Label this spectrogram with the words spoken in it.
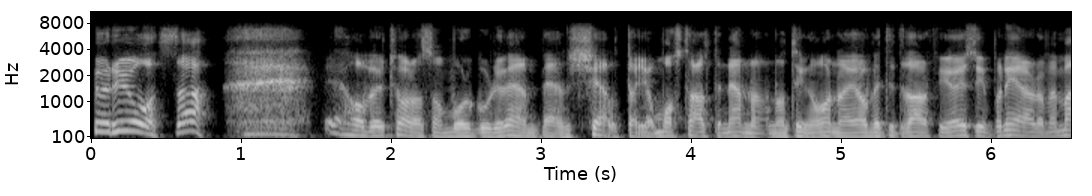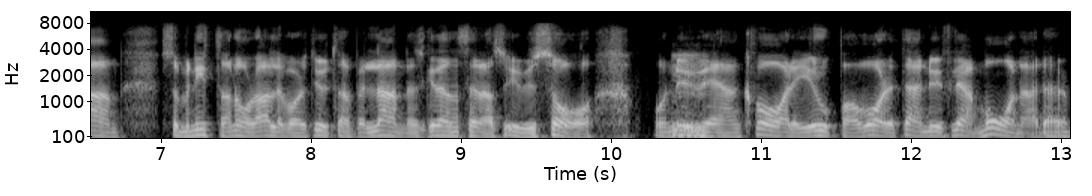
Kuriosa, har vi hört talas om vår gode vän Ben Shelton. Jag måste alltid nämna någonting om honom. Jag vet inte varför. Jag är så imponerad av en man som är 19 år och aldrig varit utanför landets gränser, alltså USA. Och nu mm. är han kvar i Europa och har varit där nu i flera månader.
